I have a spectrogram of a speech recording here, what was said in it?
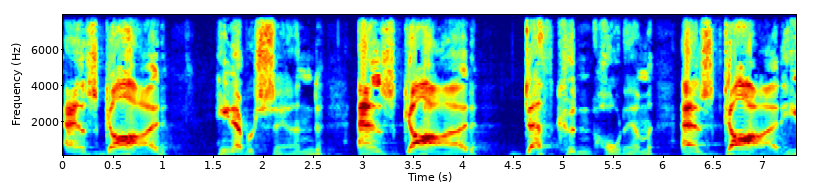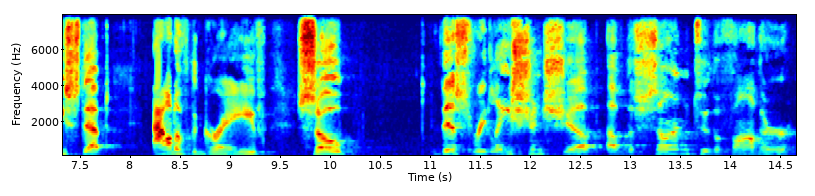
As God, he never sinned. As God, Death couldn't hold him. As God, he stepped out of the grave. So, this relationship of the Son to the Father,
